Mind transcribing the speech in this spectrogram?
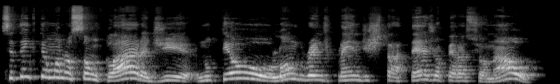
Você tem que ter uma noção clara de, no teu long range plan de estratégia operacional,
